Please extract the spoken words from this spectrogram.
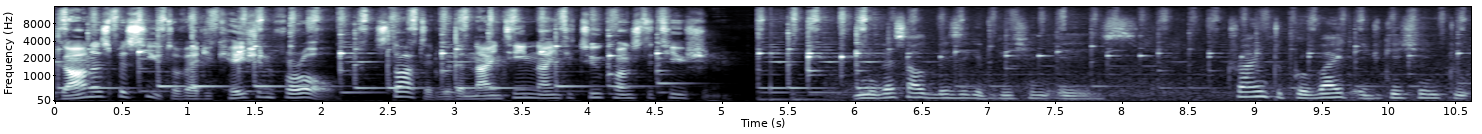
Ghana's pursuit of education for all started with the 1992 Constitution. Universal basic education is trying to provide education to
